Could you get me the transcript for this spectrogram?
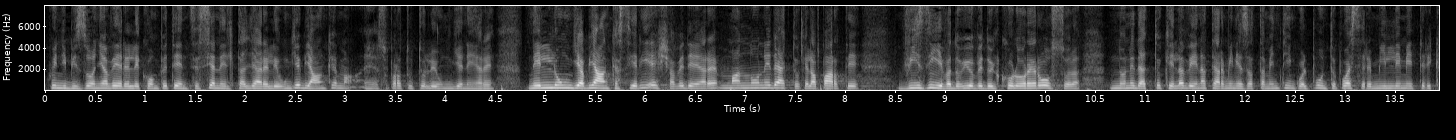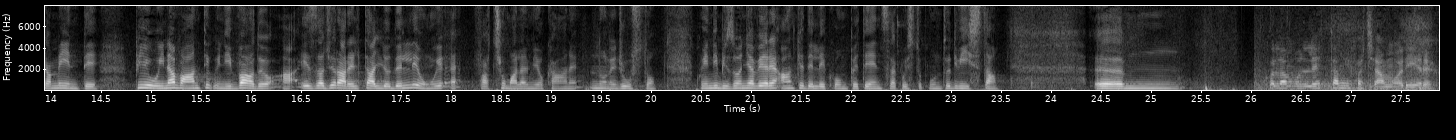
quindi bisogna avere le competenze sia nel tagliare le unghie bianche ma eh, soprattutto le unghie nere. Nell'unghia bianca si riesce a vedere ma non è detto che la parte visiva dove io vedo il colore rosso non è detto che la vena termini esattamente in quel punto, può essere millimetricamente più in avanti, quindi vado a esagerare il taglio delle unghie e faccio male al mio cane, non è giusto. Quindi bisogna avere anche delle competenze da questo punto di vista. Um, con la molletta mi faceva morire.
